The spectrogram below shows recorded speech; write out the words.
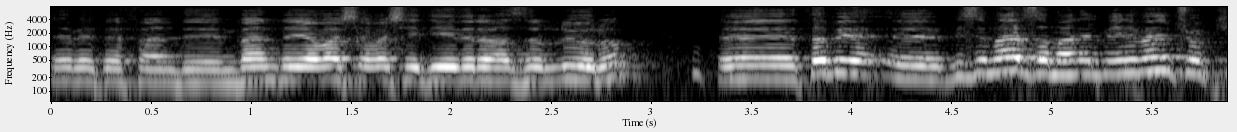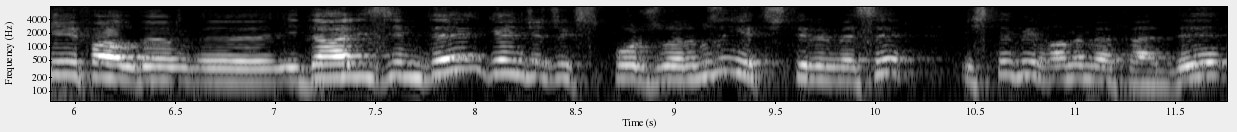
Evet efendim ben de yavaş yavaş hediyeleri hazırlıyorum. Ee, tabii e, bizim her zaman benim en çok keyif aldığım e, idealizmde gencecik sporcularımızın yetiştirilmesi. İşte bir hanımefendi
